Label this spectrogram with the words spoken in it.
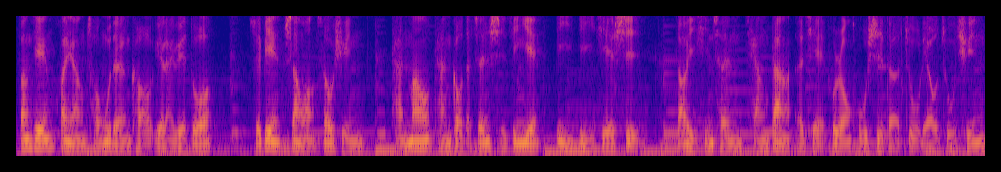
坊间豢养宠物的人口越来越多，随便上网搜寻，谈猫谈狗的真实经验比比皆是，早已形成强大而且不容忽视的主流族群。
